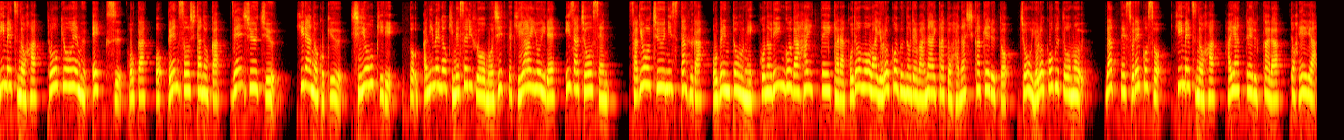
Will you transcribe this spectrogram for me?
鬼滅の葉、東京 MX 他を連想したのか、全集中。平野呼吸、使用切り、とアニメの決め台詞をもじって気合を入れ、いざ挑戦。作業中にスタッフがお弁当にこのリンゴが入っていたら子供は喜ぶのではないかと話しかけると超喜ぶと思う。だってそれこそ、鬼滅の葉流行ってるから、と平野。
